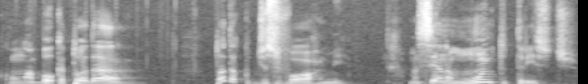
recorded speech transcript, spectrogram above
com uma boca toda toda disforme. Uma cena muito triste.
